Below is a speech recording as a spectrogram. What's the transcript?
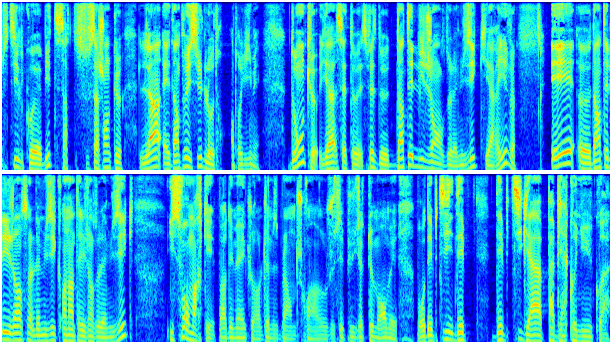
styles cohabitent, sa- sachant que l'un est un peu issu de l'autre entre guillemets. Donc il y a cette espèce de d'intelligence de la musique qui arrive et euh, d'intelligence de la musique en intelligence de la musique. Ils se font remarquer par des mecs genre James Brown, je crois, ou je sais plus exactement, mais bon des petits des, des petits gars pas bien connus quoi,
